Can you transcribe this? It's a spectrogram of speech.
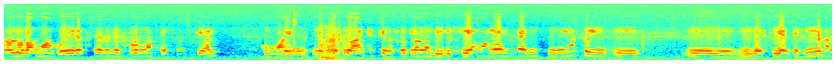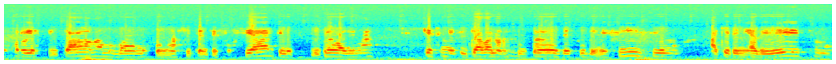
no lo vamos a poder hacer de forma presencial, como en los otros años que nosotros nos dirigíamos a los establecimientos y, y, los estudiantes iban, nosotros les explicábamos, vamos con un asistente social que les explicaba además qué significaban los resultados de sus beneficios, a qué tenía derecho,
